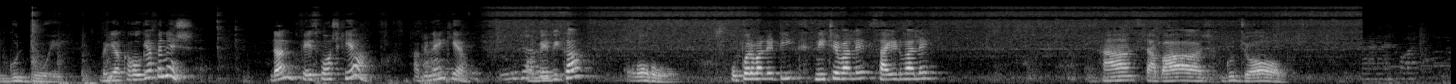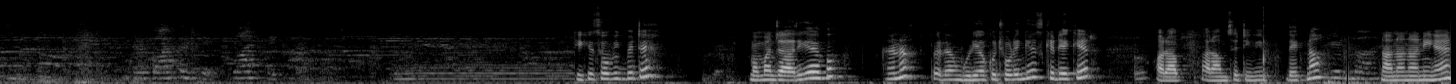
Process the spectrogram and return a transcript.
गुड बॉय भैया का हो गया फिनिश डन फेस वॉश किया? अभी नहीं किया? और बेबी का? ओहो। ऊपर वाले टीथ नीचे वाले साइड वाले? हाँ शाबाश गुड जॉब ठीक है सोविक बेटे? मम्मा जा रही है अब है ना? पहले हम गुड़िया को छोड़ेंगे इसके डे केयर और आप आराम से टीवी देखना। नाना नानी है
